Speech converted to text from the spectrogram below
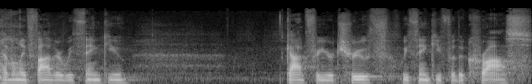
Heavenly Father, we thank you, God, for your truth. We thank you for the cross.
